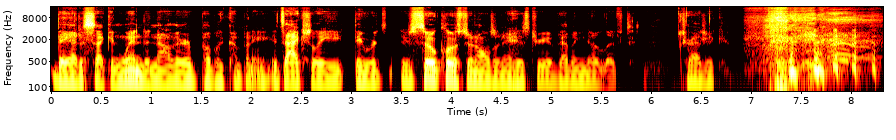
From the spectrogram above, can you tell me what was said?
They had a second wind, and now they're a public company. It's actually they were they're so close to an alternate history of having no Lyft. Tragic.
